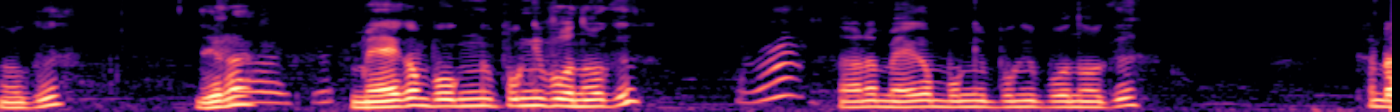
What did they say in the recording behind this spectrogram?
നോക്ക്. ഇതേടാ. മേഘം പൊങ്ങി പൊങ്ങി പോ നോക്ക്. അവിടെ മേഘം പൊങ്ങി പൊങ്ങി പോ നോക്ക്. കണ്ട?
